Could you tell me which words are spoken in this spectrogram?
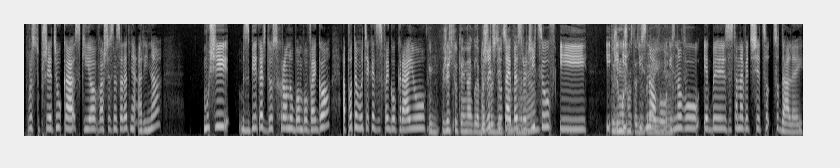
po prostu przyjaciółka z Kijowa, 16-letnia Arina, musi zbiegać do schronu bombowego, a potem uciekać ze swojego kraju. Żyć tutaj nagle bez żyć rodziców. Żyć tutaj bez no rodziców i, i, i, i, w znowu, Ukrainie. i znowu jakby zastanawiać się, co, co dalej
